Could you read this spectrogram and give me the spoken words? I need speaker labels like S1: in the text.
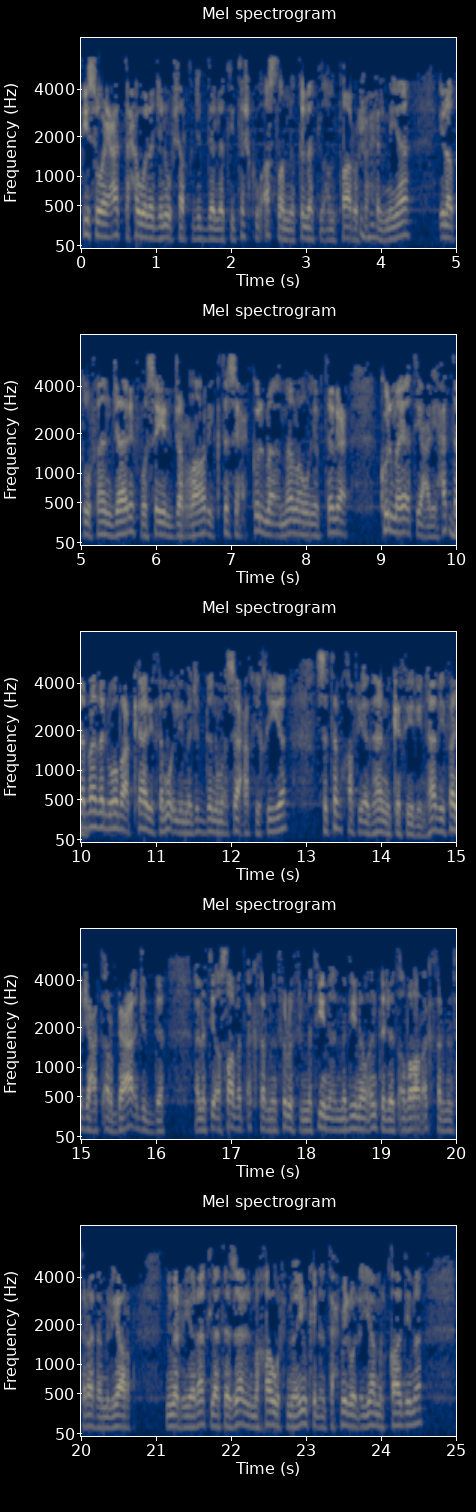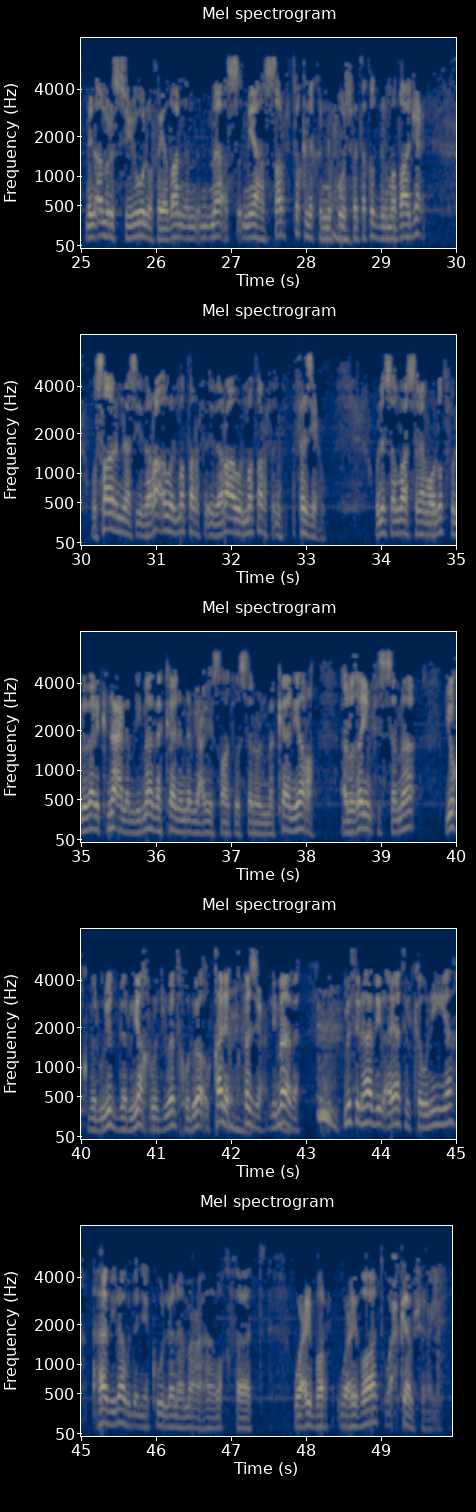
S1: في سويعات تحول جنوب شرق جدة التي تشكو أصلا من قلة الأمطار وشح المياه إلى طوفان جارف وسيل جرار يكتسح كل ما أمامه ويبتلع كل ما يأتي عليه. حتى بهذا الوضع كارثة مؤلمة جدا ومأساة حقيقية ستبقى في أذهان الكثيرين هذه فاجعة أربعاء جدة التي أصابت أكثر من ثلث المدينة المدينة وأنتجت أضرار أكثر من ثلاثة مليار من الريالات. لا تزال المخاوف ما يمكن أن تحمله الأيام القادمة من أمر السيول وفيضان مياه الصرف تقلق النفوس وتقض المضاجع. وصار الناس إذا رأوا المطر إذا رأوا المطر فزعوا ونسأل الله السلامة واللطف. ولذلك نعلم لماذا كان النبي عليه الصلاة والسلام لما كان يرى الغيم في السماء يقبل ويدبر ويخرج ويدخل وقلق فزع. لماذا؟ مثل هذه الآيات الكونية هذه لابد أن يكون لنا معها وقفات وعبر وعظات وأحكام شرعية.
